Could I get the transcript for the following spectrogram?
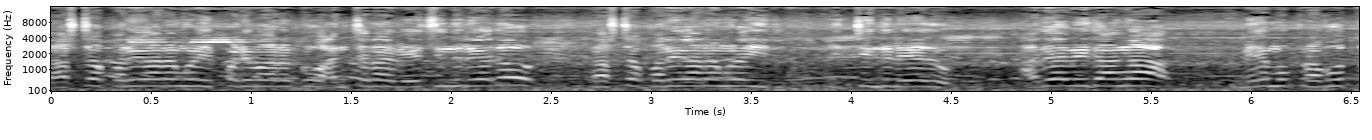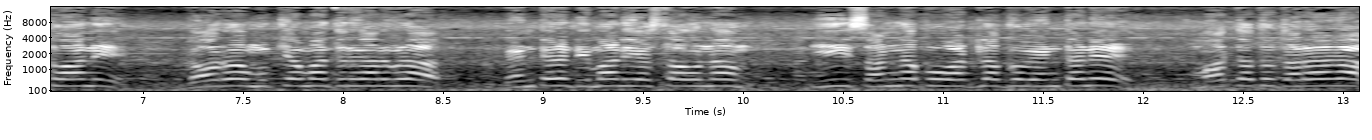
నష్టపరిహారం కూడా ఇప్పటి వరకు అంచనా వేసింది లేదు. నష్టపరిహారం కూడా ఇచ్చింది లేదు. అదేవిధంగా మేము ప్రభుత్వాన్ని గౌరవ ముఖ్యమంత్రి గారు కూడా వెంటనే డిమాండ్ చేస్తూ ఉన్నాం. ఈ సన్నపు వడ్లకు వెంటనే మద్దతు ధరగా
